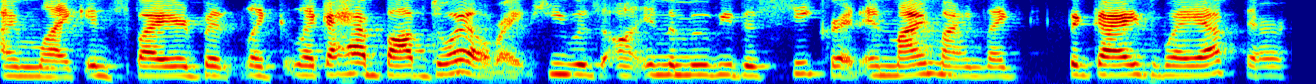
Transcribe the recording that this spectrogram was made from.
i'm like inspired but like like i have bob doyle right? He was on, in the movie the secret. In my mind like the guy's way up there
